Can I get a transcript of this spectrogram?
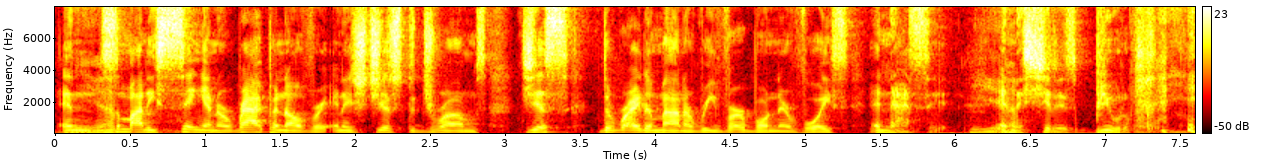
and Yep. somebody singing or rapping over it, and it's just the drums, just the right amount of reverb on their voice, and that's it. Yep. And the shit is beautiful.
